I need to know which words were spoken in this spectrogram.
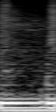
Do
